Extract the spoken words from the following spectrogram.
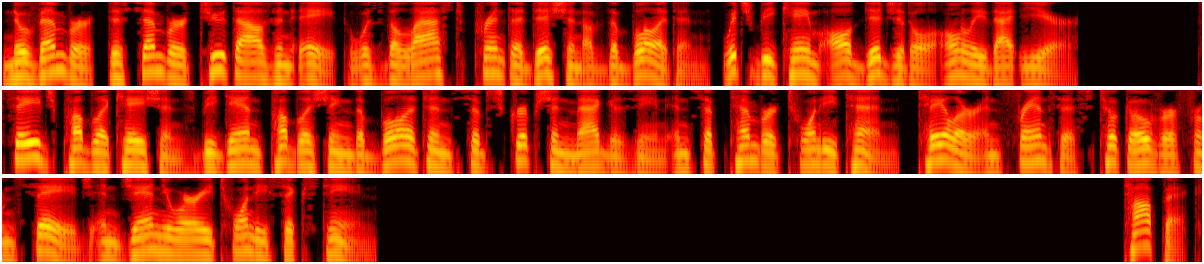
November, December 2008 was the last print edition of the Bulletin, which became all digital only that year. Sage Publications began publishing the Bulletin's subscription magazine in September 2010. Taylor and Francis took over from Sage in January 2016. Topic:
